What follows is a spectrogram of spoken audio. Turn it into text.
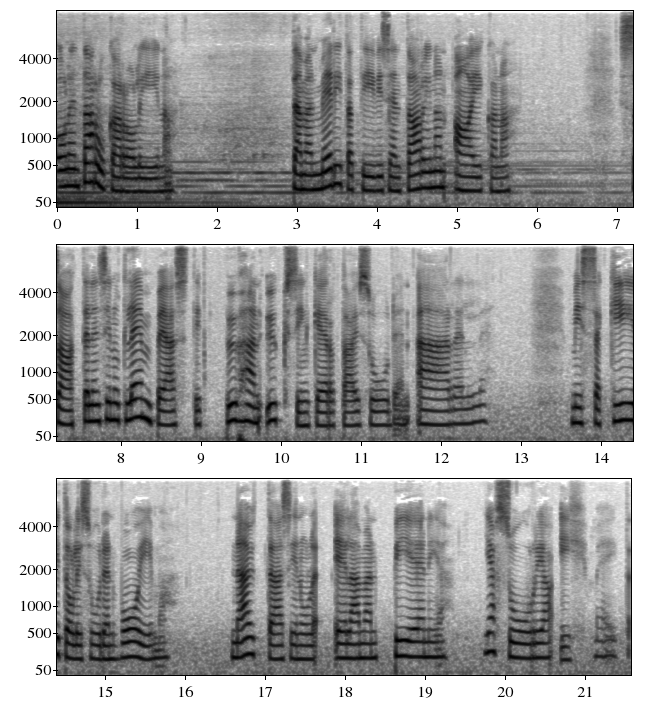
Olen Taru Karoliina. Tämän meditatiivisen tarinan aikana saattelen sinut lempeästi pyhän yksinkertaisuuden äärelle, missä kiitollisuuden voima näyttää sinulle elämän pieniä ja suuria ihmeitä.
